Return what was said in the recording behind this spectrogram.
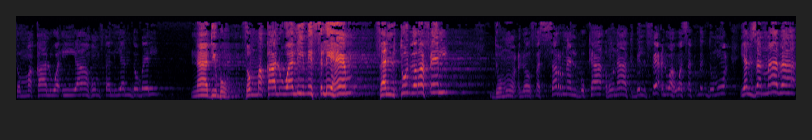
ثم قال وإياهم فليندب النادبون ثم قال ولمثلهم فلتذرف الدموع لو فسرنا البكاء هناك بالفعل وهو سكب الدموع يلزم ماذا؟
